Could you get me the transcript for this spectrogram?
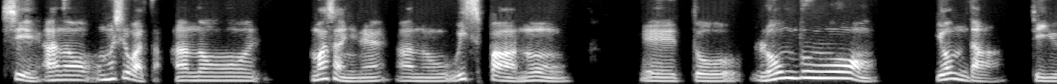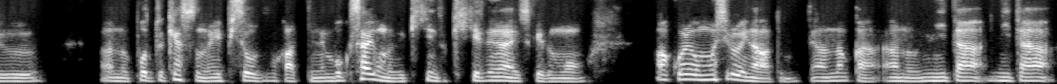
し、あの、面白かった。あの、まさにね、あの、ウィスパーの、えっ、と、論文を読んだっていう、あの、ポッドキャストのエピソードとかってね、僕最後まできちんと聞けてないですけども、あ、これ面白いなと思って、あなんか、あの、似た、似た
